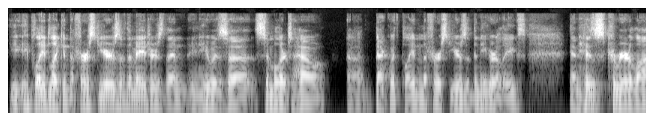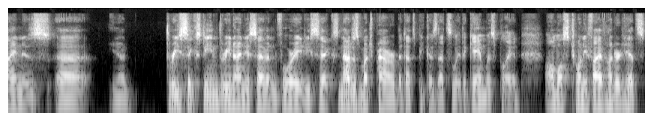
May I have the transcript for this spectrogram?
he, he played like in the first years of the majors then, and he was uh, similar to how uh, Beckwith played in the first years of the Negro Leagues. And his career line is uh, you know 316, 397, 486. Not as much power, but that's because that's the way the game was played. Almost 2,500 hits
